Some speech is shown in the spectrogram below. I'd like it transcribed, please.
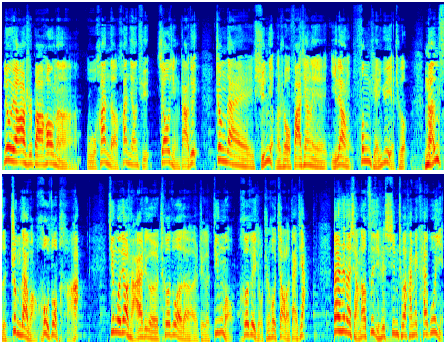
六月二十八号呢，武汉的汉江区交警大队正在巡警的时候，发现了一辆丰田越野车，男子正在往后座爬。经过调查呀，这个车座的这个丁某喝醉酒之后叫了代驾，但是呢，想到自己是新车还没开过瘾。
